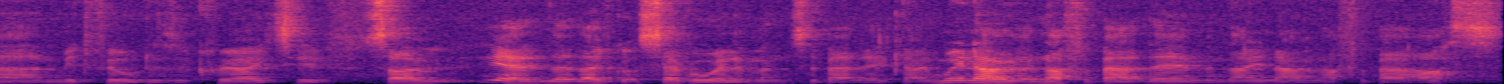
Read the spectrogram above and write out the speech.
Um, midfielders are creative. So yeah, they've got several elements about their game. We know enough about them, and they know enough about us.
